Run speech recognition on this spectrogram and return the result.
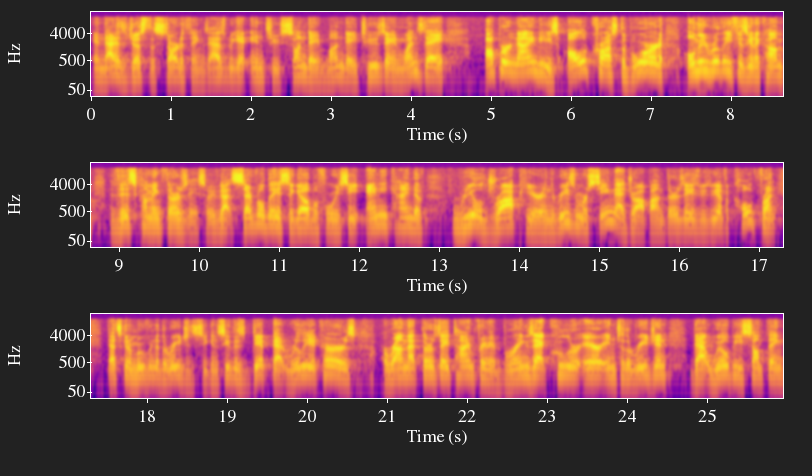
And that is just the start of things. As we get into Sunday, Monday, Tuesday, and Wednesday, upper 90s all across the board. Only relief is going to come this coming Thursday. So we've got several days to go before we see any kind of real drop here. And the reason we're seeing that drop on Thursday is because we have a cold front that's going to move into the region. So you can see this dip that really occurs around that Thursday time frame. It brings that cooler air into the region. That will be something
